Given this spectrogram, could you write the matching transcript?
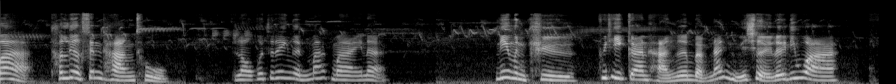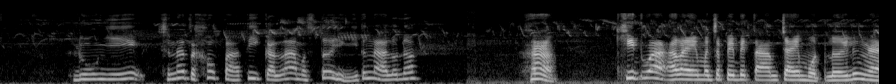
ว่าถ้าเลือกเส้นทางถูก เราก็จะได้เงินมากมายน่ะ นี่มันคือวิธีการหาเงินแบบนั่งอยู่เฉยๆเลยนี่หว่ารู้งี้ฉันน่าจะเข้าปาร์ตี้การล่ามอนสเตอร์อย่างนี้ตั้งนานแล้วเนอะฮะคิดว่าอะไรมันจะเป็นไปตามใจหมดเลยหรือไง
